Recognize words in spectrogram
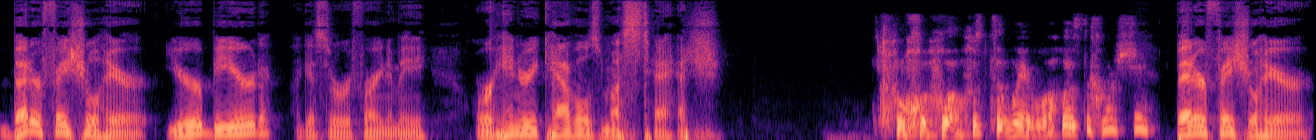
better facial hair, your beard, I guess they're referring to me, or Henry Cavill's mustache? what was the wait? What was the question? Better facial hair,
